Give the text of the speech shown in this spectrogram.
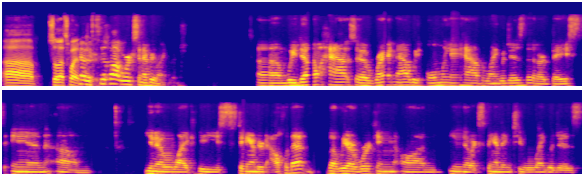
Uh, so that's why. No, the slipbot works in every language. Um, we don't have so right now we only have languages that are based in um, you know like the standard alphabet but we are working on you know expanding to languages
